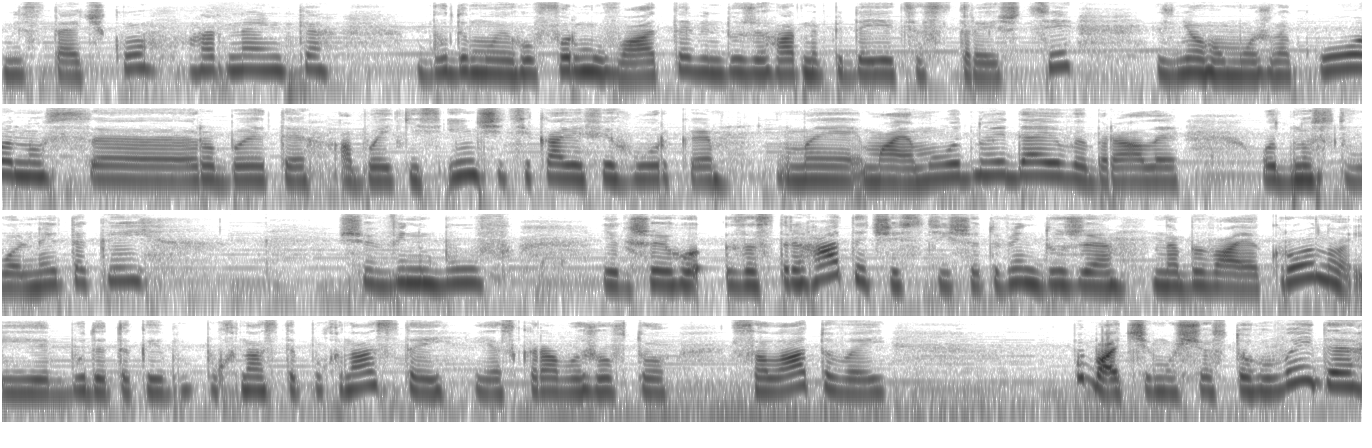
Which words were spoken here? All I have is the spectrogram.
містечко гарненьке. Будемо його формувати. Він дуже гарно піддається стрижці. З нього можна конус е, робити або якісь інші цікаві фігурки. Ми маємо одну ідею, вибрали одноствольний такий, щоб він був. якщо його застригати частіше, то він дуже набиває крону і буде такий пухнастий-пухнастий, яскраво жовто-салатовий. Побачимо, що з того вийде.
